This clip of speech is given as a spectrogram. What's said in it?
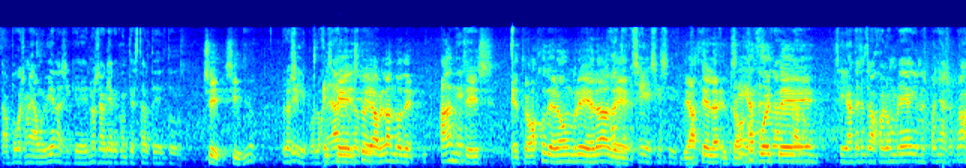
tampoco se me da muy bien, así que no sabría qué contestarte del todo. Sí, sí. Pero sí, por lo Es general que yo creo estoy que- hablando de antes, el trabajo del hombre era de, Antes- sí, sí, sí. de hacer el trabajo tra- fuerte. claro. Sí, antes el trabajo del hombre en España, bueno,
